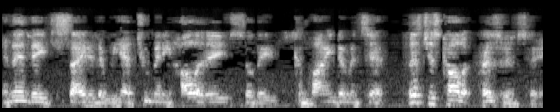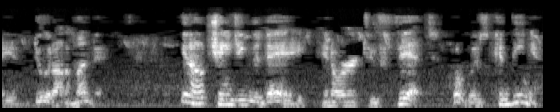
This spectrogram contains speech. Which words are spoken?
And then they decided that we had too many holidays, so they combined them and said, let's just call it President's Day and do it on a Monday. You know, changing the day in order to fit what was convenient.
